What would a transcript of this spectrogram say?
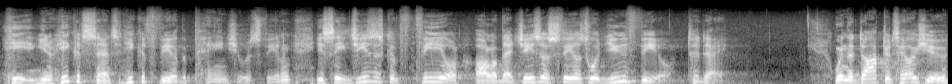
He, you know, he could sense and he could feel the pain she was feeling. You see, Jesus could feel all of that. Jesus feels what you feel today. When the doctor tells you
